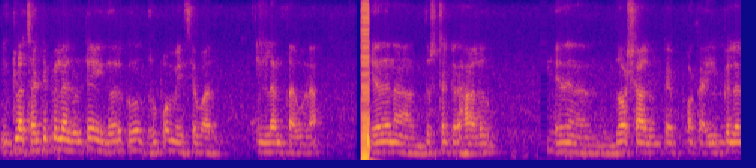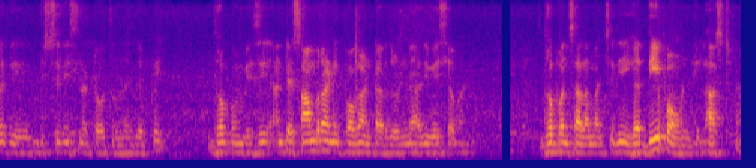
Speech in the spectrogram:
ఇంట్లో చంటి పిల్లలు ఉంటే ఇదివరకు ధూపం వేసేవారు. ఇల్లంతా కూడా ఏదైనా దుష్టగ్రహాలు ఏదైనా దోషాలు ఉంటే పోతాయి పిల్లలకి దిష్టి తీసినట్టు అవుతుందని చెప్పి ధూపం వేసి అంటే సాంబ్రాణి పొగ అంటారు చూడండి అది వేసేవాడిని ధూపం చాలా మంచిది. ఇక దీపం ఉండి లాస్ట్గా.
